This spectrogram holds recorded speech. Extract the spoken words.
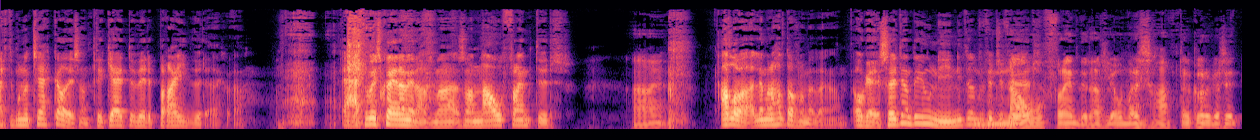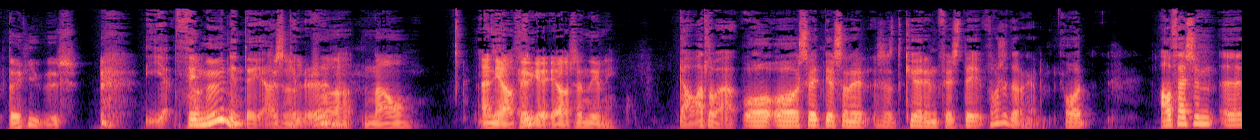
Ertu búin að tjekka á því samt? Þið gætu verið bræður eða eitthvað. Ja, þú veist hvað ég er að minna, svona, svona náfrændur. Já, já Allavega, leið mér að halda áfram með það. Ok, 17. júni 1944. Náfrændur, það hljómar eins og hann að hvort að sé döiður Já, þið munið degja, skilur Svona ná En já, fyrir ekki, já, sendi júni Já, allavega, og, og Sveit Björnsson er kjörinn fyrsti fórsetur og á þessum uh,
